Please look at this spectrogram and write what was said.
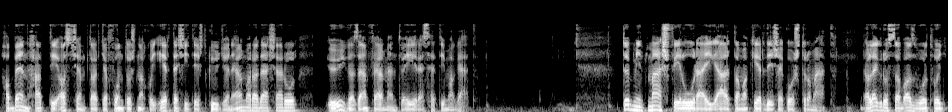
ha Ben Hatti azt sem tartja fontosnak, hogy értesítést küldjön elmaradásáról, ő igazán felmentve érezheti magát. Több mint másfél óráig álltam a kérdések ostromát. A legrosszabb az volt, hogy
